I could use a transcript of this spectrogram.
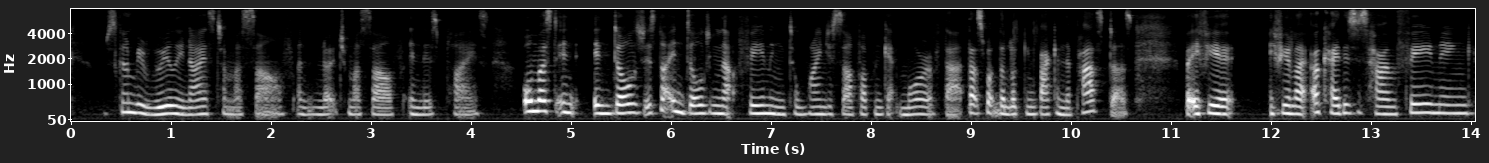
I'm just going to be really nice to myself and nurture myself in this place. Almost in, indulge, it's not indulging that feeling to wind yourself up and get more of that. That's what the looking back in the past does. But if you if you're like, okay, this is how I'm feeling,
